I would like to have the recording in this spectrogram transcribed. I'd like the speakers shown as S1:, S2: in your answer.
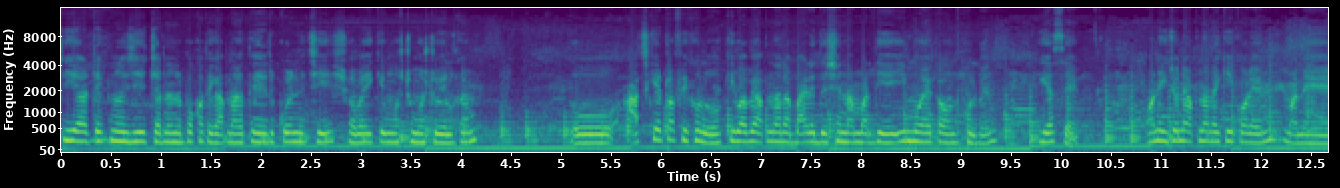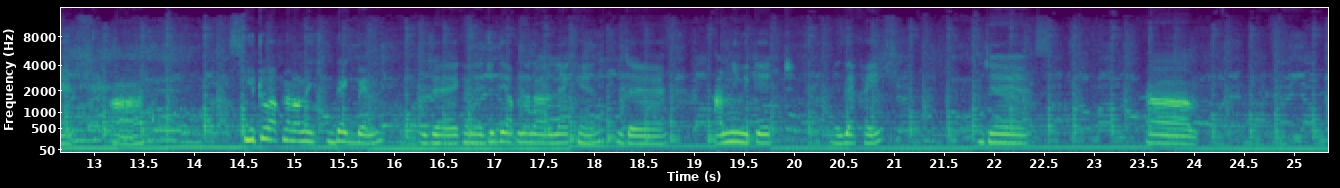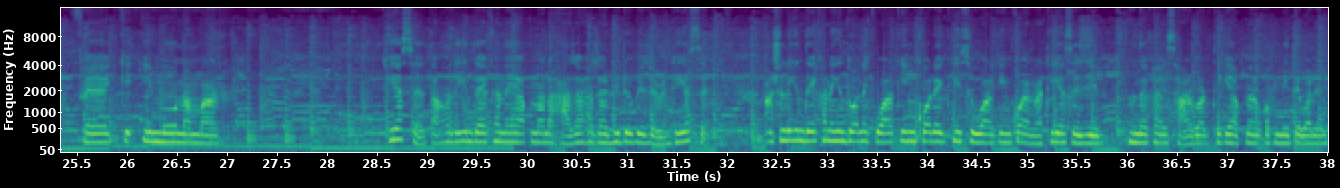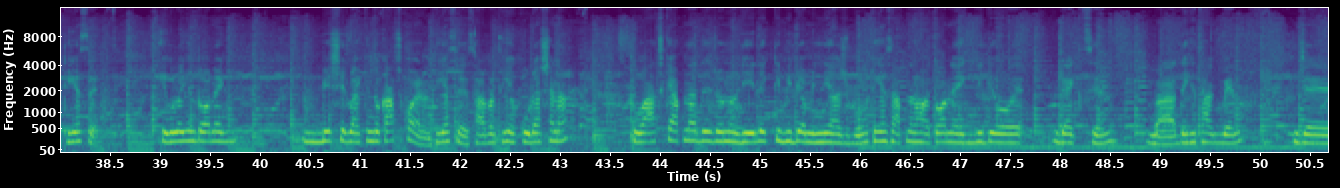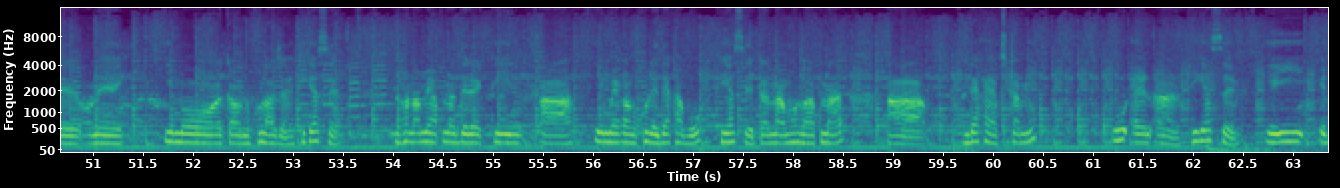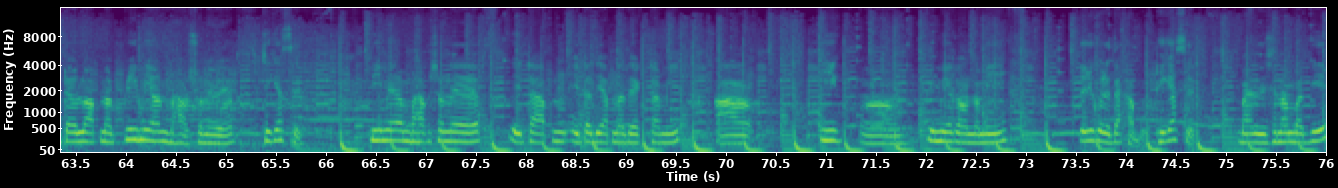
S1: TR technology চ্যানেলের পক্ষ থেকে আপনাদের করে নিচ্ছি সবাইকে মোস্ট মোস্ট ওয়েলকাম তো আজকের টপিক হলো কীভাবে আপনারা বাইরের দেশের নাম্বার দিয়ে ইমো অ্যাকাউন্ট খুলবেন। ঠিক আছে? অনেকজনে আপনারা কি করেন মানে ইউটিউব আপনারা অনেক দেখবেন, যে এখানে যদি আপনারা লেখেন যে আনলিমিটেড লেখাই যে ফেক ইমো নাম্বার ঠিক আছে? তাহলে কিন্তু এখানে আপনারা হাজার হাজার ভিডিও পেয়ে যাবেন, ঠিক আছে? আসলে কিন্তু এখানে কিন্তু অনেক ওয়ার্কিং করে, কিছু ওয়ার্কিং করে না, ঠিক আছে? যে দেখায় সার্ভার থেকে আপনারা কপি নিতে পারেন, ঠিক আছে? এগুলো কিন্তু অনেক বেশিরভাগ কিন্তু কাজ করে না, ঠিক আছে? সার্ভার থেকে কুড আসে না। তো আজকে আপনাদের জন্য রিয়েল একটি ভিডিও আমি নিয়ে আসব, ঠিক আছে? আপনারা হয়তো অনেক ভিডিও দেখছেন বা দেখে থাকবেন যে অনেক ইমো অ্যাকাউন্ট খোলা যায়, ঠিক আছে? এখন আমি আপনাদের একটি ইমো অ্যাকাউন্ট খুলে দেখাবো। ঠিক আছে? এটার নাম হলো আপনার দেখা অ্যাপসটা আমি টু এন আর ঠিক আছে? এই, এটা হলো আপনার প্রিমিয়াম ভার্সনের অ্যাপ, ঠিক আছে? প্রিমিয়াম ভার্সনের অ্যাপস এটা এটা দিয়ে আপনাদের একটা আমি ই ইমো অ্যাকাউন্ট আমি তৈরি করে দেখাবো, ঠিক আছে? বাইরের দেশের নাম্বার দিয়ে।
